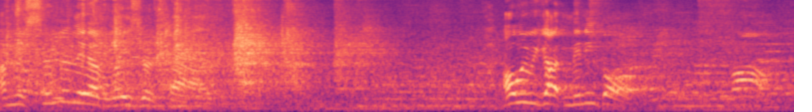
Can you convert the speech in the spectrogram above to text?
I'm assuming they have laser tag. Oh, we got mini golf. Wow.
